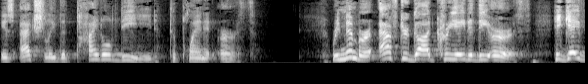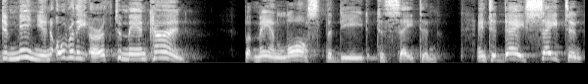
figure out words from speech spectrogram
is actually the title deed to planet Earth. Remember, after God created the earth, He gave dominion over the earth to mankind. But man lost the deed to Satan. And today Satan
